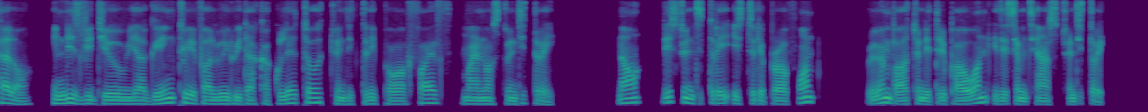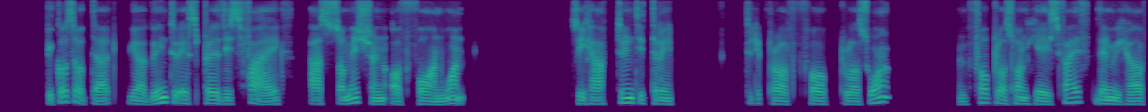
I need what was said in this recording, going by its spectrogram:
Hello, in this video we are going to evaluate with our calculator 23 power 5 minus 23. Now this 23 is to the power of 1. Remember 23 power 1 is the same thing as 23. Because of that, we are going to express this 5 as summation of 4 and 1. So you have 23 to the power of 4 plus 1 and 4 plus 1 here is 5. Then we have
